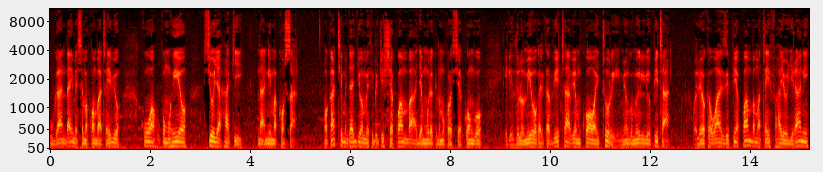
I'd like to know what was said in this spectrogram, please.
Uganda imesema kwamba hata hivyo, kuwa hukumu hiyo sio ya haki na ni makosa. Wakati majaji wamethibitisha kwamba Jamhuri ya Kidemokrasia ya Kongo ilidhulumiwa katika vita vya mkoa wa Ituri miongo miwili iliyopita, waliweka wazi pia kwamba mataifa hayo jirani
